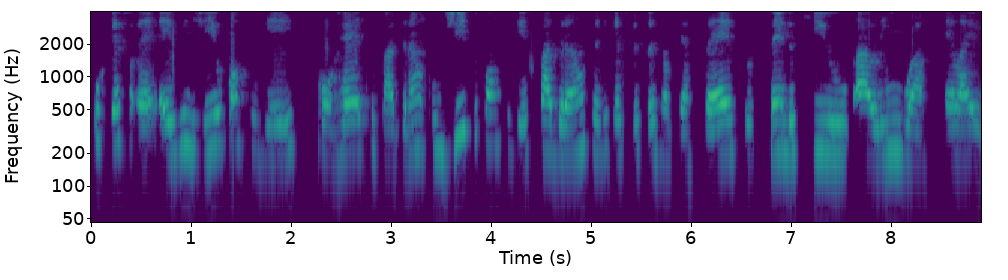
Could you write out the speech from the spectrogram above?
porque é, exigir o português correto, padrão, o dito português padrão, sendo que as pessoas não têm acesso, sendo que o, a língua ela é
